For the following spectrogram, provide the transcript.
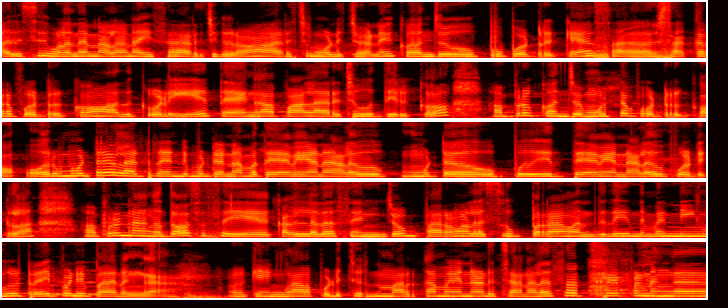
அரிசி உளுந்து நல்லா நைஸாக அரைச்சிக்கிறோம். அரைச்சி முடித்தோடனே கொஞ்சம் உப்பு போட்டிருக்கேன். ச சர்க்கரை போட்டிருக்கோம். அது கூடயே தேங்காய் பால் அரைச்சி ஊற்றிருக்கோம் அப்புறம் கொஞ்சம் முட்டை போட்டிருக்கோம். ஒரு முட்டை இல்லாட்டி ரெண்டு முட்டை நம்ம தேவையான அளவு முட்டை உப்பு இது தேவையான அளவு போட்டுக்கலாம். அப்புறம் நாங்கள் தோசை செய்ய கல்லில் தான் செஞ்சோம். பரவாயில்ல சூப்பராக வந்தது. இந்தமாதிரி நீங்களும் ட்ரை பண்ணி பாருங்கள் ஓகேங்களா பிடிச்சிருந்து மறக்காமல் என்னோடய சேனலை சப்ஸ்கிரைப் பண்ணுங்கள்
